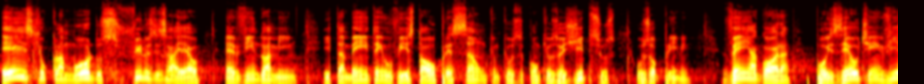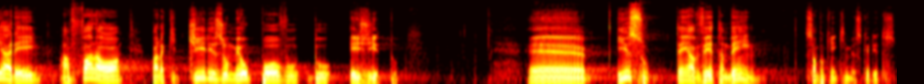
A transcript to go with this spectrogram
eis que o clamor dos filhos de Israel é vindo a mim, e também tenho visto a opressão com que os, com que os egípcios os oprimem. Vem agora, pois eu te enviarei a Faraó para que tires o meu povo do Egito. É, isso tem a ver também, só um pouquinho aqui, meus queridos.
